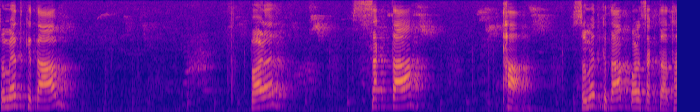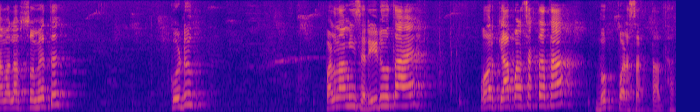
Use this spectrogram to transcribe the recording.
सुमित किताब पढ़ सकता था। सुमित किताब पढ़ सकता था मतलब सुमित कुड पढ़ना मीन्स रीड होता है और क्या पढ़ सकता था? बुक पढ़ सकता था।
